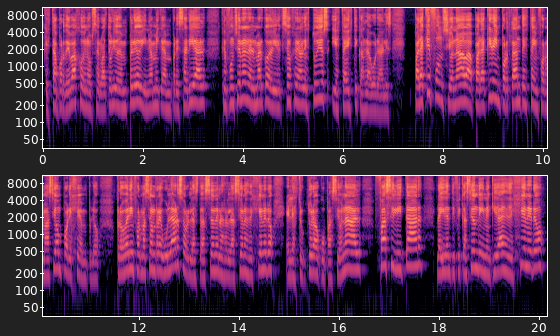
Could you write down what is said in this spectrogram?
que está por debajo de un observatorio de empleo y dinámica empresarial que funciona en el marco de Dirección General de Estudios y Estadísticas Laborales. ¿Para qué funcionaba? ¿Para qué era importante esta información? Por ejemplo, proveer información regular sobre la situación de las relaciones de género en la estructura ocupacional, facilitar la identificación de inequidades de género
